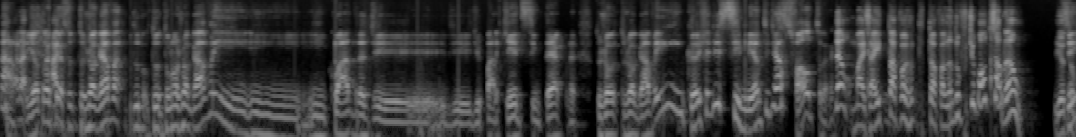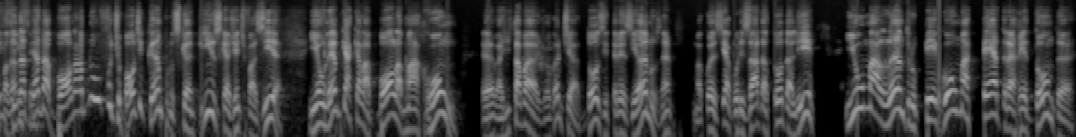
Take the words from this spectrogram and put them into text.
Cara, e outra a- coisa, tu, jogava, tu, tu- tu não jogava em, em- em quadra de, de, de parquet, de sinteco, né? Tu, tu jogava em cancha de cimento e de asfalto, né? Não, mas aí tu tá, tu tá falando do futebol de salão. E eu tô Sim, falando sim, até sim. da bola no futebol de campo, nos campinhos que a gente fazia. E eu lembro que aquela bola marrom, a gente tava jogando, tinha 12, 13 anos, né? Uma coisa assim, a gurizada toda ali. E um malandro pegou uma pedra redonda,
